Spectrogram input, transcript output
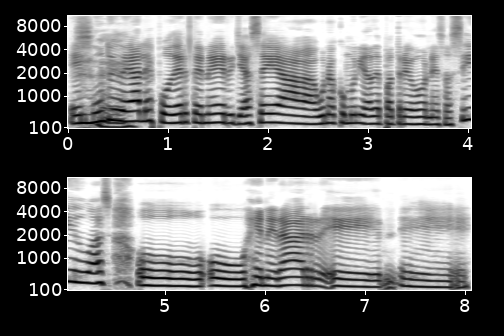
el mundo Sí. ideal es poder tener ya sea una comunidad de patreones asiduas o, o generar eh, eh,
